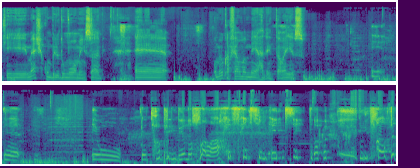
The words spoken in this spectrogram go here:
que mexe com o brilho de um homem, sabe? É. O meu café é uma merda, então é isso. É, é, eu eu tô aprendendo a falar recentemente, então me faltam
